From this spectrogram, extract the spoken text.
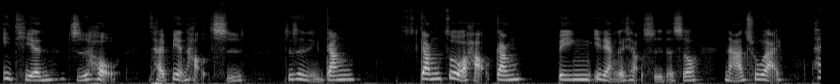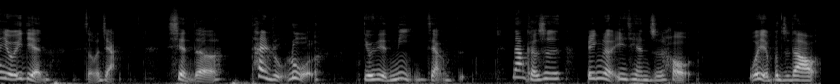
一天之后才变好吃，就是你刚刚做好、刚冰一两个小时的时候拿出来，它有一点怎么讲，显得太乳酪了，有点腻这样子。那可是冰了一天之后，我也不知道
